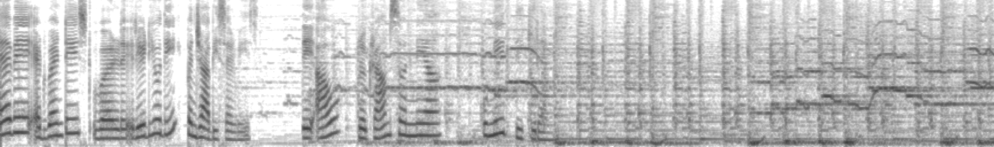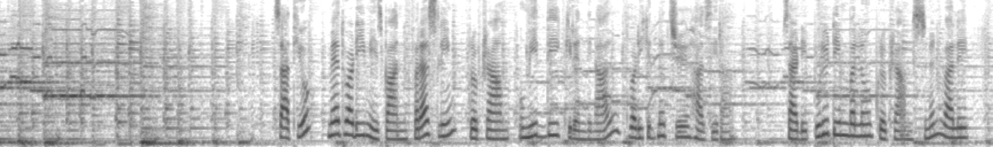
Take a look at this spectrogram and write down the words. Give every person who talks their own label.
Speaker 1: ਐਵੇ Adventist World Radio ਦੀ Punjabi service. ਤੇ ਆਓ ਪ੍ਰੋਗਰਾਮ ਸੁਣਨੇ ਆ ਉਮੀਦ ਦੀ ਕਿਰਨ। ਸਾਥਿਓ, ਮੈਂ ਤੁਹਾਡੀ ਮੇਜ਼ਬਾਨ ਫਰਾਜ਼ ਸਲੀਮ, ਪ੍ਰੋਗਰਾਮ ਉਮੀਦ ਦੀ ਕਿਰਨ ਦੇ ਨਾਲ ਤੁਹਾਡੀ ਖidmat 'ਚ ਹਾਜ਼ਰ ਹਾਂ। ਸਾਡੀ ਪੂਰੀ ਟੀਮ ਵੱਲੋਂ ਪ੍ਰੋਗਰਾਮ ਸੁਣਨ ਵਾਲੇ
